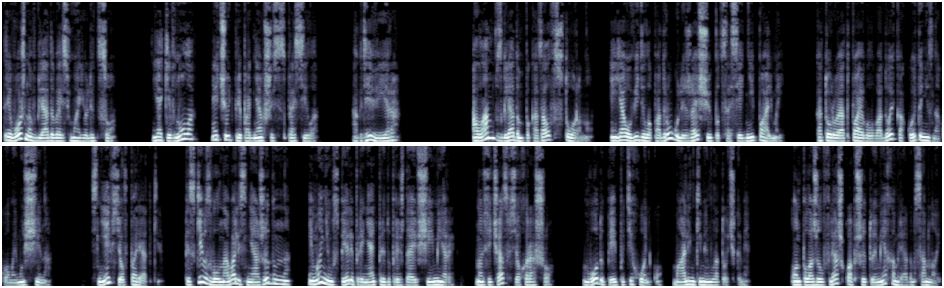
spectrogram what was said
тревожно вглядываясь в мое лицо. Я кивнула и, чуть приподнявшись, спросила. «А где Вера?» Алан взглядом показал в сторону, и я увидела подругу, лежащую под соседней пальмой, которую отпаивал водой какой-то незнакомый мужчина. С ней все в порядке. Пески взволновались неожиданно, и мы не успели принять предупреждающие меры. Но сейчас все хорошо. Воду пей потихоньку, маленькими глоточками. Он положил фляжку, обшитую мехом, рядом со мной.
